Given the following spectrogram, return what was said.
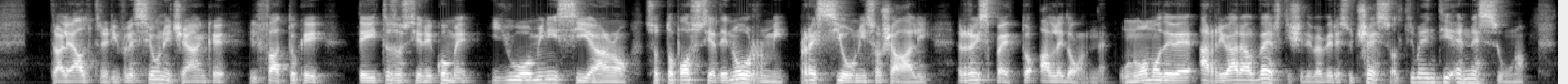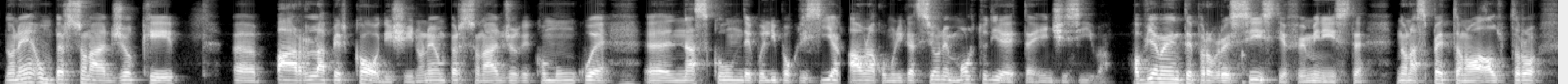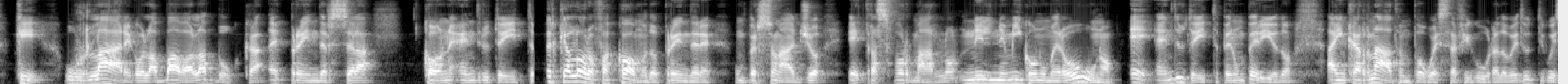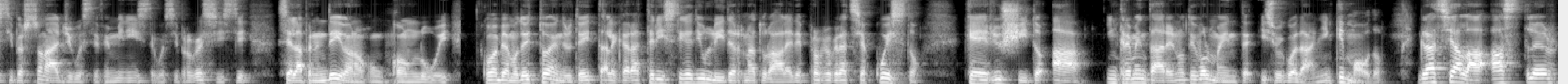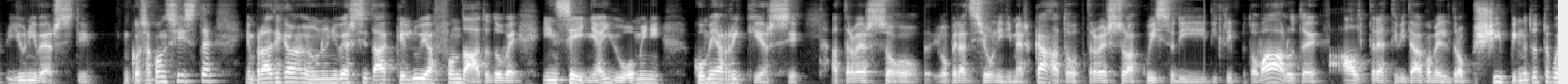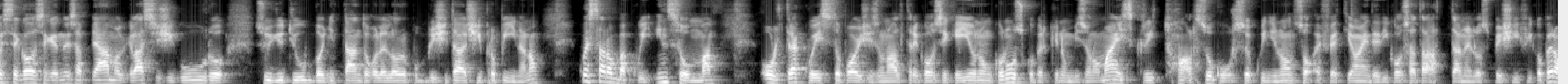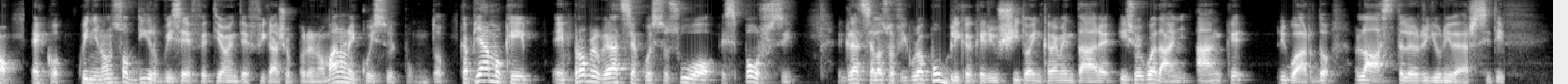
Tra le altre riflessioni c'è anche il fatto che Tate sostiene come gli uomini siano sottoposti ad enormi pressioni sociali rispetto alle donne. Un uomo deve arrivare al vertice, deve avere successo, altrimenti è nessuno. Non è un personaggio che Uh, parla per codici, non è un personaggio che comunque uh, nasconde quell'ipocrisia, ha una comunicazione molto diretta e incisiva. Ovviamente progressisti e femministe non aspettano altro che urlare con la bava alla bocca e prendersela con Andrew Tate, perché a loro fa comodo prendere un personaggio e trasformarlo nel nemico numero uno. E Andrew Tate per un periodo ha incarnato un po' questa figura, dove tutti questi personaggi, queste femministe, questi progressisti, se la prendevano con, con lui. Come abbiamo detto, Andrew Tate ha le caratteristiche di un leader naturale ed è proprio grazie a questo che è riuscito a incrementare notevolmente i suoi guadagni. In che modo? Grazie alla Hustler University, in cosa consiste? In pratica è un'università che lui ha fondato dove insegna agli uomini come arricchirsi attraverso operazioni di mercato, attraverso l'acquisto di, di, criptovalute, altre attività come il dropshipping, tutte queste cose che noi sappiamo, i classici guru su YouTube ogni tanto con le loro pubblicità ci propinano. Questa roba qui, insomma, oltre a questo poi ci sono altre cose che io non conosco perché non mi sono mai iscritto al suo corso e quindi non so effettivamente di cosa tratta nello specifico, però ecco, quindi non so dirvi se è effettivamente efficace oppure no, ma non è questo il punto. Capiamo che è proprio grazie a questo suo esporsi, grazie alla sua figura pubblica che è riuscito a incrementare i suoi guadagni anche riguardo l'Hustler University.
